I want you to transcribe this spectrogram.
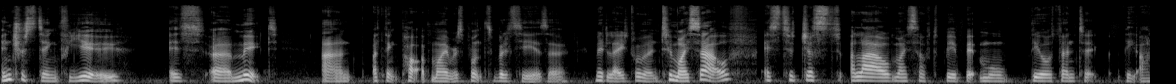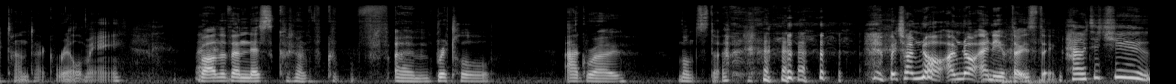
interesting for you is uh, moot. And I think part of my responsibility as a middle aged woman to myself is to just allow myself to be a bit more the authentic, the authentic real me, rather than this kind of um, brittle, aggro monster. Which I'm not. I'm not any of those things. How did you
